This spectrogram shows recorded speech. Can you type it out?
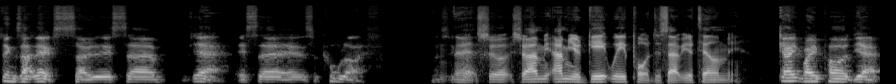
things like this. So it's um, yeah, it's a it's a cool life. Uh, so, so I'm I'm your gateway pod. Is that what you're telling me? Gateway pod, yeah,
